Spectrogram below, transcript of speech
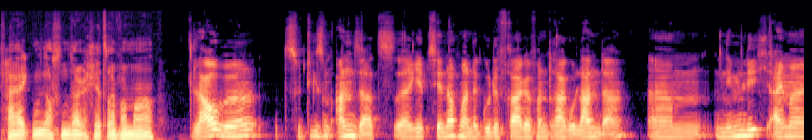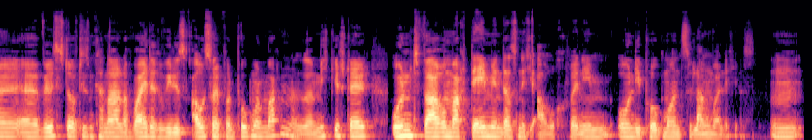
verrecken lassen, sage ich jetzt einfach mal. Ich glaube, zu diesem Ansatz äh, gibt es hier nochmal eine gute Frage von Dragolanda. Ähm, nämlich einmal, äh, willst du auf diesem Kanal noch weitere Videos außerhalb von Pokémon machen? Also an mich gestellt. Und warum macht Damien das nicht auch, wenn ihm Only Pokémon zu langweilig ist? Mhm.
